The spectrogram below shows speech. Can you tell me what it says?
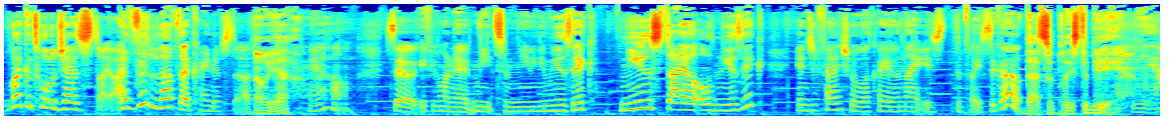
like a total jazz style. I really love that kind of stuff. Oh, yeah. Yeah. So if you want to meet some new music, new style old music, in Japan, Showa Kayo Night is the place to go. That's the place to be. Yeah.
